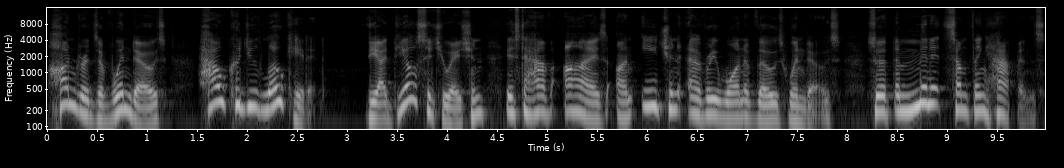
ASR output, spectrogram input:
hundreds of windows, how could you locate it? The ideal situation is to have eyes on each and every one of those windows, so that the minute something happens,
